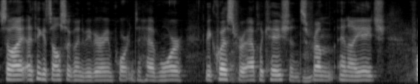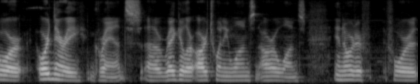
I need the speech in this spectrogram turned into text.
So I, I think it's also going to be very important to have more requests for applications from NIH for ordinary grants, uh, regular R21s and R01s, in order f- for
